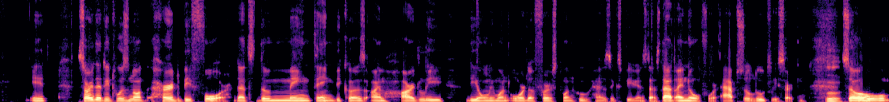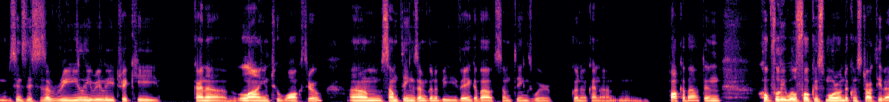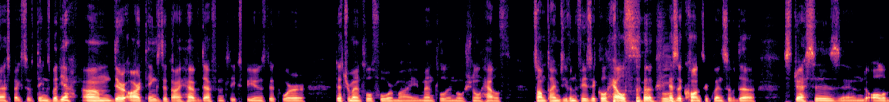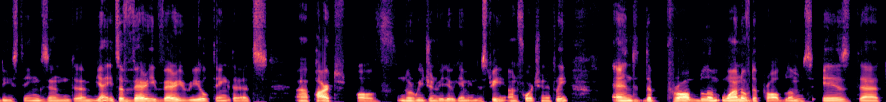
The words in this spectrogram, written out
it. Sorry that it was not heard before. That's the main thing because I'm hardly the only one or the first one who has experienced us. That I know for absolutely certain. Mm. So since this is a really, really tricky kind of line to walk through, um, some things I'm going to be vague about, some things we're going to kind of mm, talk about, and hopefully we'll focus more on the constructive aspects of things. But yeah, um, there are things that I have definitely experienced that were detrimental for my mental, and emotional health sometimes even physical health mm. as a consequence of the stresses and all of these things. And um, yeah, it's a very, very real thing that's uh, part of Norwegian video game industry, unfortunately. and the problem, one of the problems, is that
